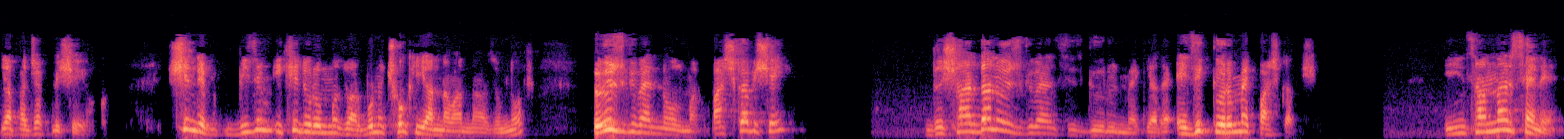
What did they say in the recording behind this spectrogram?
Yapacak bir şey yok. Şimdi bizim iki durumumuz var. Bunu çok iyi anlaman lazım Nur. Özgüvenli olmak başka bir şey. Dışarıdan özgüvensiz görünmek ya da ezik görünmek başka bir şey. İnsanlar seni,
